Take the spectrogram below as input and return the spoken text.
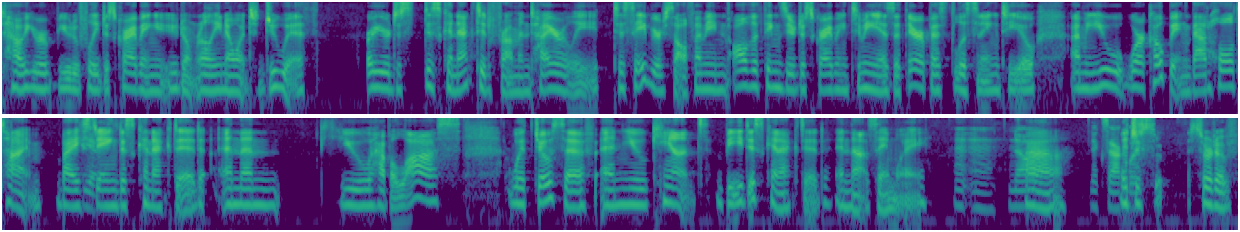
how you're beautifully describing you don't really know what to do with or you're just disconnected from entirely to save yourself. I mean, all the things you're describing to me as a therapist listening to you, I mean, you were coping that whole time by yes. staying disconnected. And then you have a loss with Joseph and you can't be disconnected in that same way. Mm-mm. No, uh, exactly. It just sort of,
